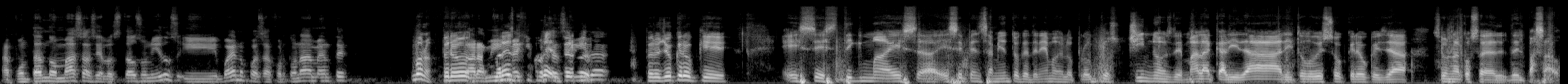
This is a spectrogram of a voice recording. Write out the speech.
apuntando más hacia los Estados Unidos y bueno, pues afortunadamente. Bueno, pero, para mí México pero yo creo que ese estigma, esa, ese pensamiento que teníamos de los productos chinos de mala calidad y todo eso, creo que ya son una cosa del, pasado.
